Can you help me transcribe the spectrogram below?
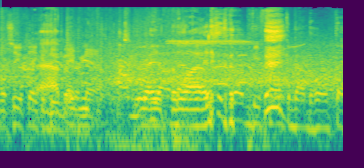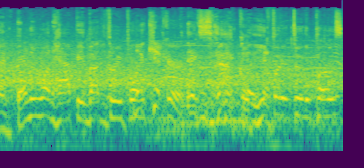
We'll see if they can Uh, do better maybe now. right at the line. Let's just go ahead be frank about the whole thing. The only one happy about the three-point kicker. Exactly. He put it through the post.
